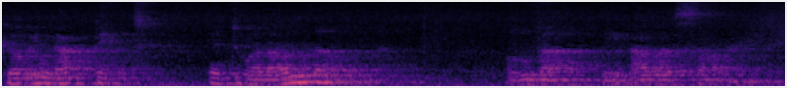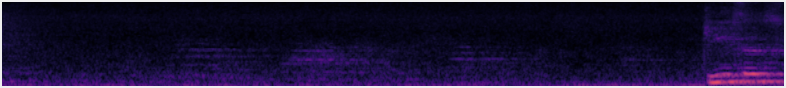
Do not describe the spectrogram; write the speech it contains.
going that bit into an unknown over the other side. Jesus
